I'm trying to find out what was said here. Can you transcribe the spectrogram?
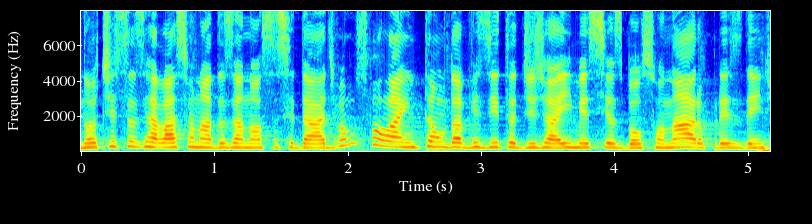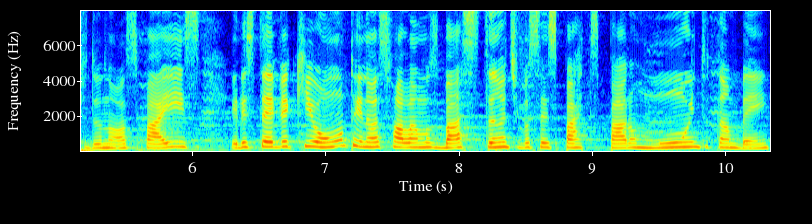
Notícias relacionadas à nossa cidade. Vamos falar então da visita de Jair Messias Bolsonaro, presidente do nosso país. Ele esteve aqui ontem, nós falamos bastante, vocês participaram muito também.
